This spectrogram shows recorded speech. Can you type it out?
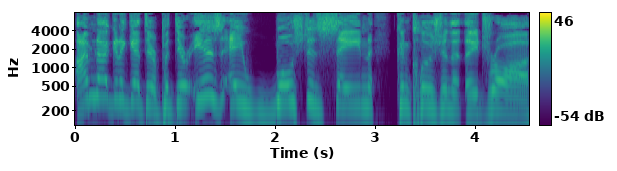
I'm not going to get there, but there is a most insane conclusion that they draw.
